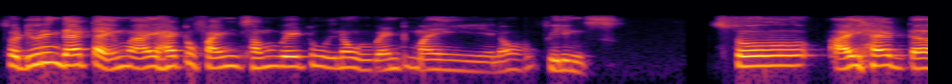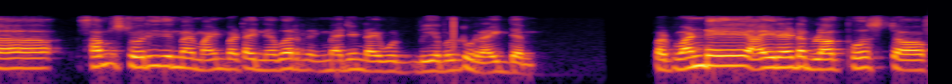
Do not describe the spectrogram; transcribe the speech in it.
So during that time, I had to find some way to, you know, vent my, you know, feelings. So I had uh, some stories in my mind, but I never imagined I would be able to write them. But one day I read a blog post of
